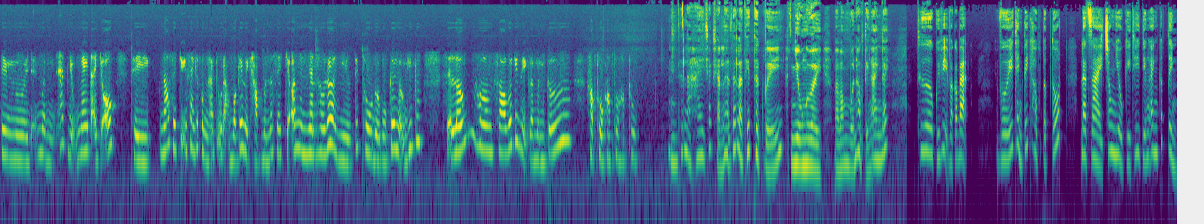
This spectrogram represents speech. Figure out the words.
tìm người để mình áp dụng ngay tại chỗ. Thì nó sẽ chuyển sang cái phần não chủ động và cái việc học mình nó sẽ trở nên nhanh hơn rất là nhiều, tiếp thu được một cái lượng kiến thức sẽ lớn hơn so với cái việc là mình cứ học thuộc học thuộc học thuộc. Ừ, rất là hay, chắc chắn là rất là thiết thực với nhiều người mà mong muốn học tiếng Anh đấy thưa quý vị và các bạn với thành tích học tập tốt đạt giải trong nhiều kỳ thi tiếng Anh cấp tỉnh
